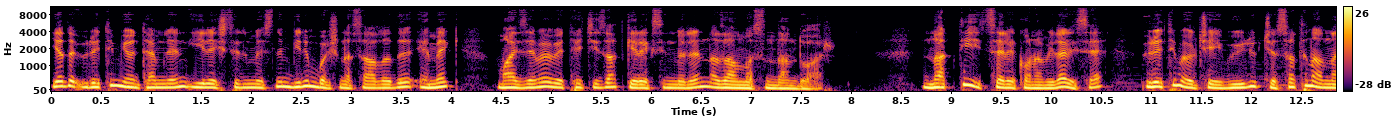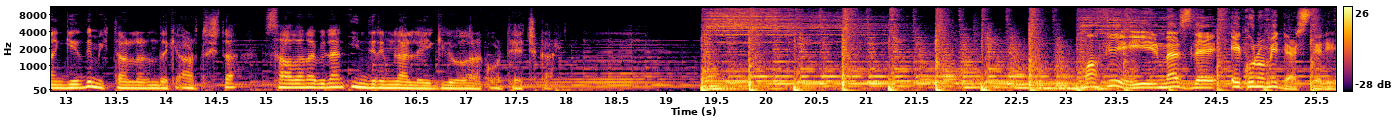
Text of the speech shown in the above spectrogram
ya da üretim yöntemlerinin iyileştirilmesinin birim başına sağladığı emek, malzeme ve teçhizat gereksinmelerinin azalmasından doğar. Nakdi içsel ekonomiler ise üretim ölçeği büyüdükçe satın alınan girdi miktarlarındaki artışta sağlanabilen indirimlerle ilgili olarak ortaya çıkar. Mahfiye İğilmez'le Ekonomi Dersleri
